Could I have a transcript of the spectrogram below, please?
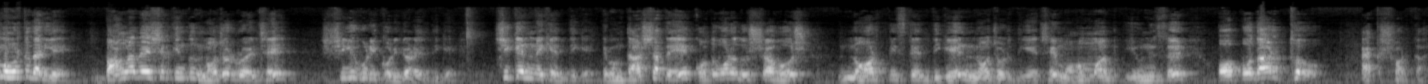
মুহূর্তে দাঁড়িয়ে বাংলাদেশের কিন্তু নজর রয়েছে শিলিগুড়ি করিডরের দিকে চিকেন নেকের দিকে এবং তার সাথে কত বড় দুঃসাহস নর্থ ইস্টের দিকে নজর দিয়েছে মোহাম্মদ ইউনিসের অপদার্থ এক সরকার।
